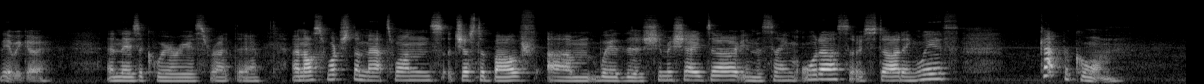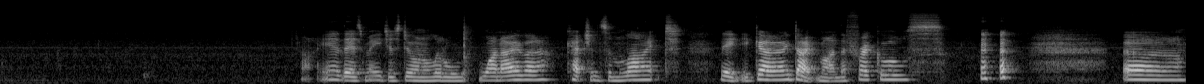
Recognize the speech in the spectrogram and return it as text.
There we go. And there's Aquarius right there. And I'll swatch the matte ones just above um, where the shimmer shades are in the same order. So starting with Capricorn. Oh yeah, there's me just doing a little one over, catching some light. There you go, don't mind the freckles. Uh,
